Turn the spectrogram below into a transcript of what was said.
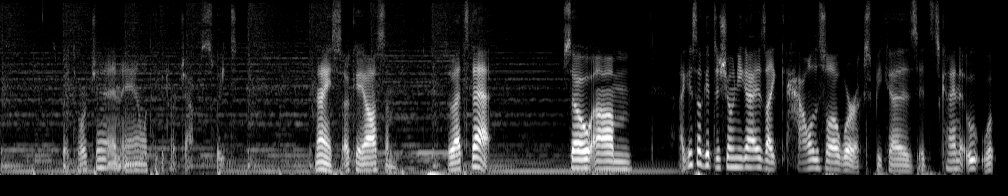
Let's put a torch in and we'll take the torch out. Sweet. Nice. Okay, awesome. So that's that. So, um, I guess I'll get to showing you guys like how this all works because it's kind of ooh, whoop.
